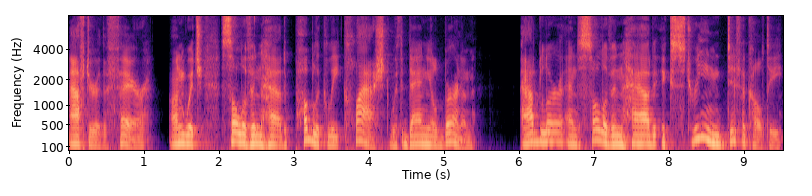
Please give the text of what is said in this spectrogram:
After the fair, on which Sullivan had publicly clashed with Daniel Burnham, Adler and Sullivan had extreme difficulty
